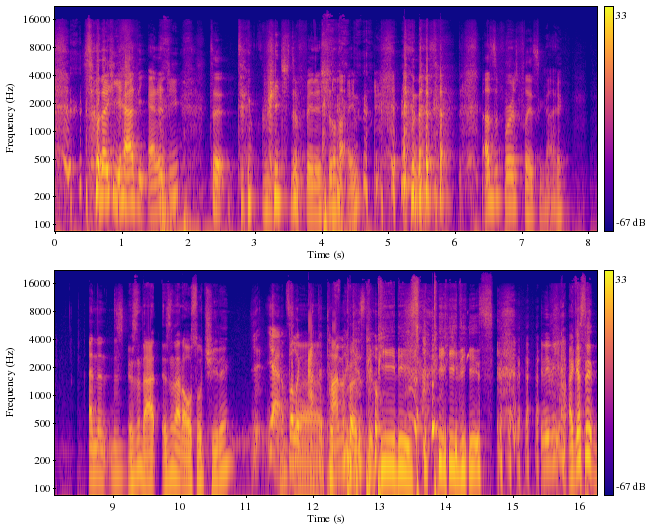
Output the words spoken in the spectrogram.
so that he had the energy to to reach the finish line and that's that's the first place guy and then this Isn't that isn't that also cheating? y- yeah That's, but like at uh, the time i p- guess p- PEDs, PEDs. maybe I guess they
